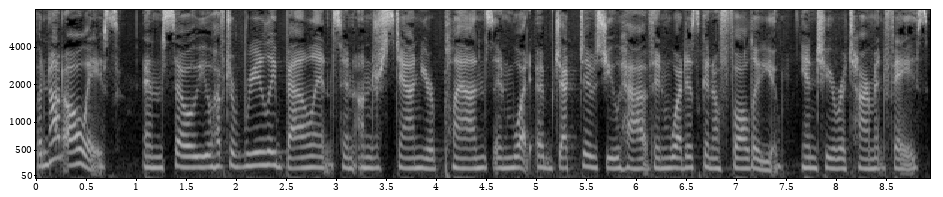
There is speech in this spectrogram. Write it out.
but not always. And so you have to really balance and understand your plans and what objectives you have and what is going to follow you into your retirement phase.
